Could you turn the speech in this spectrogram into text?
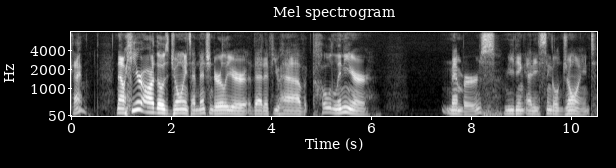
Okay. Now here are those joints I mentioned earlier that if you have collinear members meeting at a single joint,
